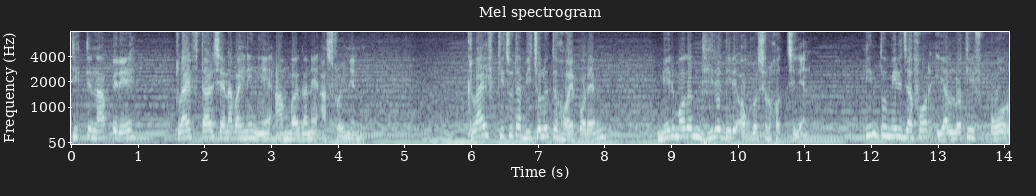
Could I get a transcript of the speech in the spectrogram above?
টিকতে না পেরে ক্লাইভ তার সেনাবাহিনী নিয়ে আমবাগানে আশ্রয় নেন। ক্লাইভ কিছুটা বিচলিত হয়ে পড়েন। মীর মদন ধীরে ধীরে অগ্রসর হচ্ছিলেন। কিন্তু মীর জাফর ইয়াল লতিফ ও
